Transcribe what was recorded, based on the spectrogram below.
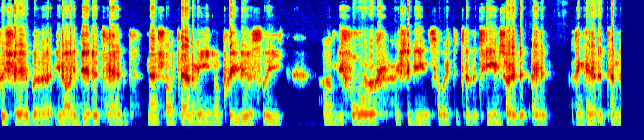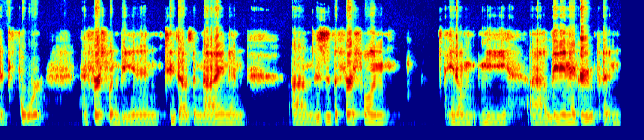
cliche, but uh, you know, I did attend National Academy. You know, previously um, before actually being selected to the team. So I, had, I, had, I think I had attended four. My first one being in 2009, and um, this is the first one. You know, me uh, leading a group and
